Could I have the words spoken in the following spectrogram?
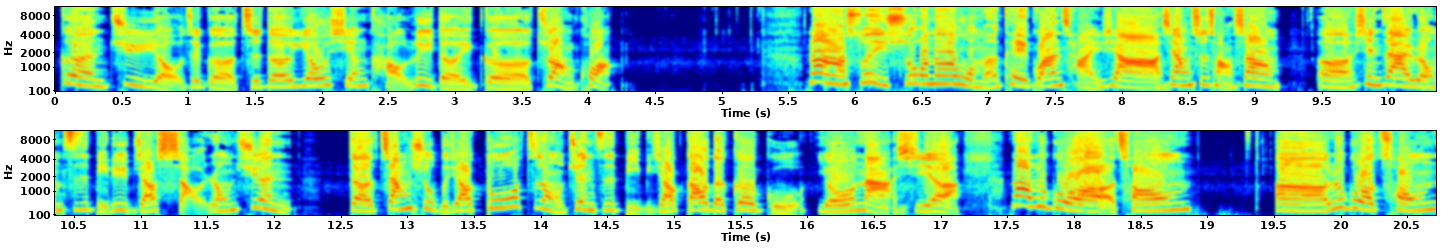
更具有这个值得优先考虑的一个状况。那所以说呢，我们可以观察一下，像市场上呃，现在融资比率比较少，融券的张数比较多，这种券资比比较高的个股有哪些啊？那如果从呃，如果从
